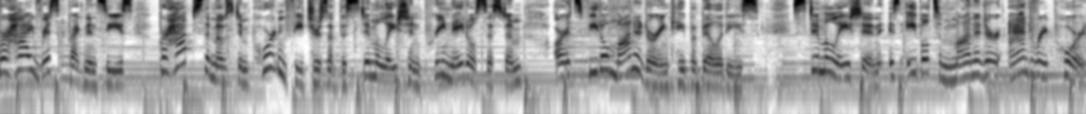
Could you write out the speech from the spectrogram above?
For high risk pregnancies, perhaps the most important features of the stimulation prenatal system are its fetal monitoring capabilities. Stimulation is able to monitor and report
